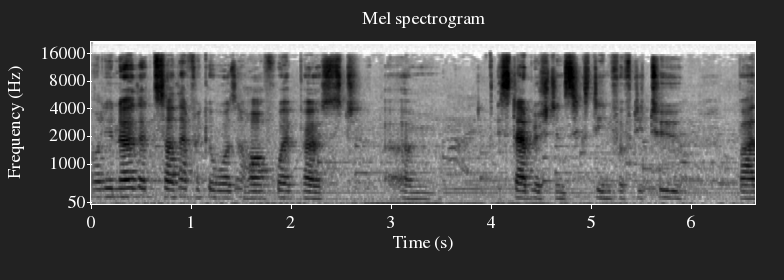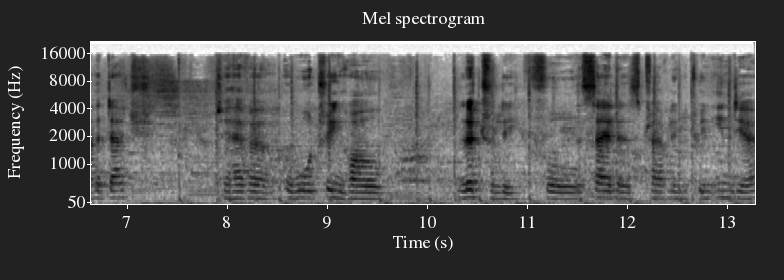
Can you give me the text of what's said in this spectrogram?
Well, you know that South Africa was a halfway post um, established in 1652 by the Dutch to have a, a watering hole literally for the sailors traveling between India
